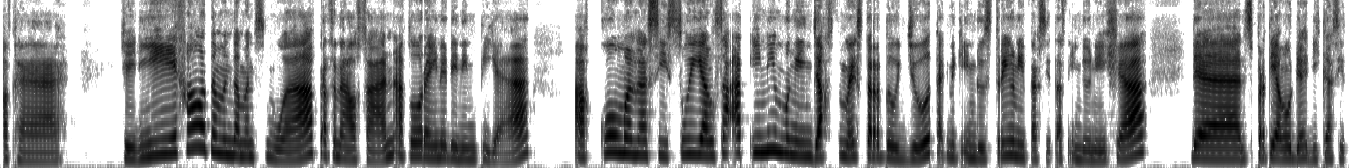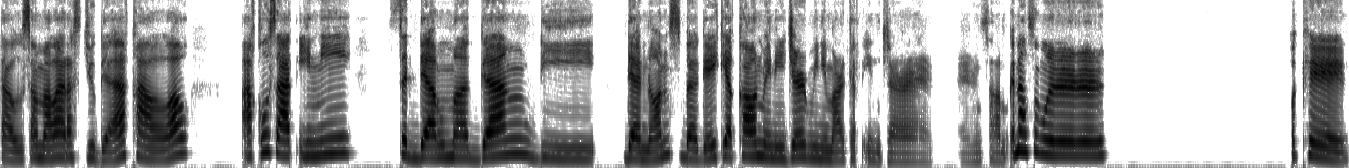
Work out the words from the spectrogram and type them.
Oke. Okay. Jadi, halo teman-teman semua. Perkenalkan, aku Reina Denintia. Aku mahasiswi yang saat ini menginjak semester 7 Teknik Industri Universitas Indonesia dan seperti yang udah dikasih tahu sama Laras juga kalau aku saat ini sedang magang di Danon sebagai Account Manager Minimarket Intern. Salam kenal semua. Oke,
